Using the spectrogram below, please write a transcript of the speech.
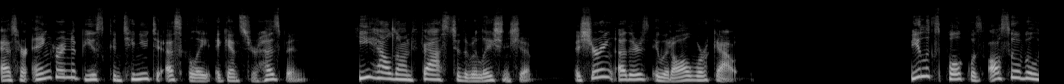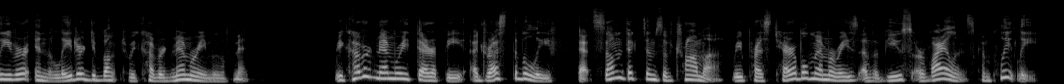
As her anger and abuse continued to escalate against her husband, he held on fast to the relationship, assuring others it would all work out. Felix Polk was also a believer in the later debunked recovered memory movement. Recovered memory therapy addressed the belief that some victims of trauma repress terrible memories of abuse or violence completely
